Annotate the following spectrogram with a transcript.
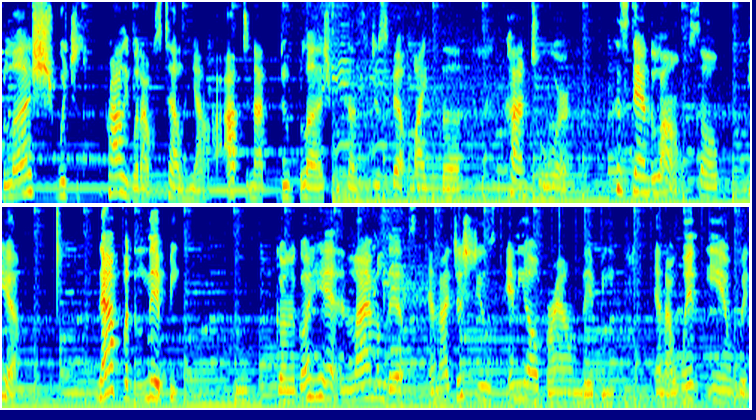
blush, which is probably what I was telling y'all. I opted not to do blush because it just felt like the contour could stand alone. So, yeah. Now for the lippy. I'm gonna go ahead and line my lips, and I just used any old brown lippy. And I went in with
